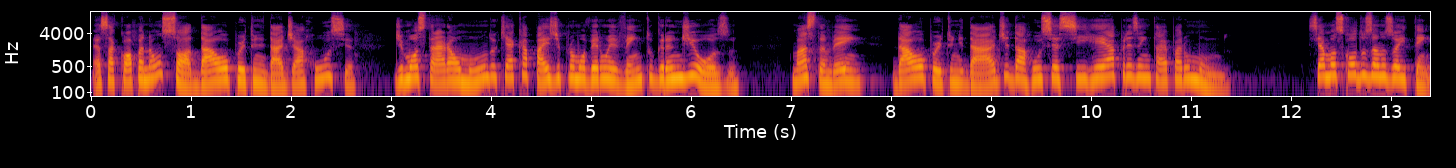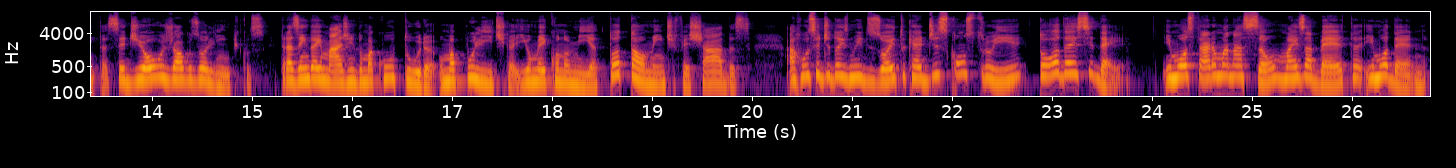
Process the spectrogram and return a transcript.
essa Copa não só dá a oportunidade à Rússia de mostrar ao mundo que é capaz de promover um evento grandioso, mas também dá a oportunidade da Rússia se reapresentar para o mundo. Se a Moscou dos anos 80 sediou os Jogos Olímpicos, trazendo a imagem de uma cultura, uma política e uma economia totalmente fechadas, a Rússia de 2018 quer desconstruir toda essa ideia e mostrar uma nação mais aberta e moderna.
